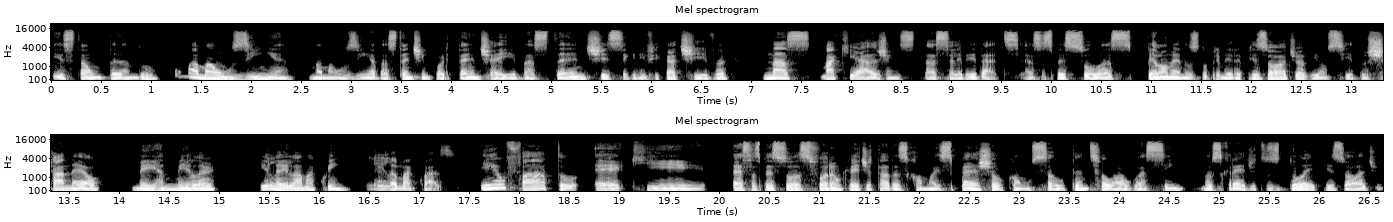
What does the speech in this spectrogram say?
estão dando uma mãozinha, uma mãozinha bastante importante aí, bastante significativa nas maquiagens das celebridades. Essas pessoas, pelo menos no primeiro episódio, haviam sido Chanel, Mayhan Miller e Leila McQueen. Leila McQuasi. E o fato é que essas pessoas foram creditadas como Special Consultants ou algo assim nos créditos do episódio.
